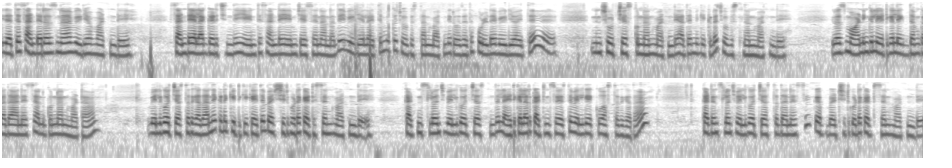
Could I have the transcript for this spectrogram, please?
ఇదైతే సండే రోజున వీడియో అన్నమాట అండి. సండే ఎలా గడిచింది ఏంటి సండే ఏం చేశాను అన్నది వీడియోలో అయితే మీకు చూపిస్తాను అనమాట అండి. ఈరోజైతే ఫుల్ డే వీడియో అయితే నేను షూట్ చేసుకున్నాను అనమాట అండి. అదే మీకు ఇక్కడ చూపిస్తున్నాను అనమాట అండి. ఈరోజు మార్నింగ్ లేట్గా లెగ్దాం కదా అనేసి అనుకున్నాను అనమాట వెలుగు వచ్చేస్తుంది కదా అని ఇక్కడ కిటికీకి అయితే బెడ్షీట్ కూడా కట్టేసాను అనమాట అండి. కర్టన్స్లోంచి వెలుగు వచ్చేస్తుంది లైట్ కలర్ కర్టెన్స్ వేస్తే వెలుగు ఎక్కువ వస్తుంది కదా. కర్టెన్స్లోంచి వెలుగు వచ్చేస్తుంది అనేసి బెడ్షీట్ కూడా కట్టేసాను అనమాట అండి.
